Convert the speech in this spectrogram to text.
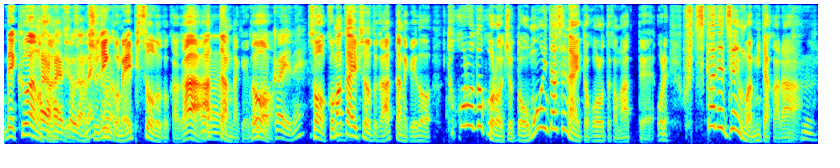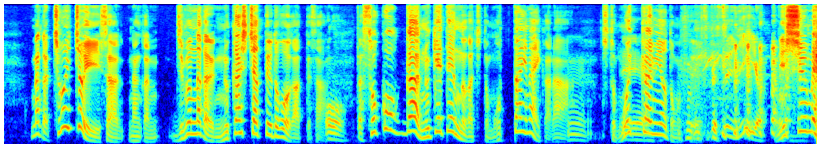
で、桑野さんっていうその主人公のエピソードとかがあったんだけど、うん細かいね。そう、細かいエピソードとかあったんだけど、ところどころちょっと思い出せないところとかもあって、俺、2日で全話見たから、なんかちょいちょいさ、なんか自分の中で抜かしちゃってるところがあってさ、そこが抜けてんのがちょっともったいないから、ん。ちょっともう一回見ようと思って、別にいいよ。2週目、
